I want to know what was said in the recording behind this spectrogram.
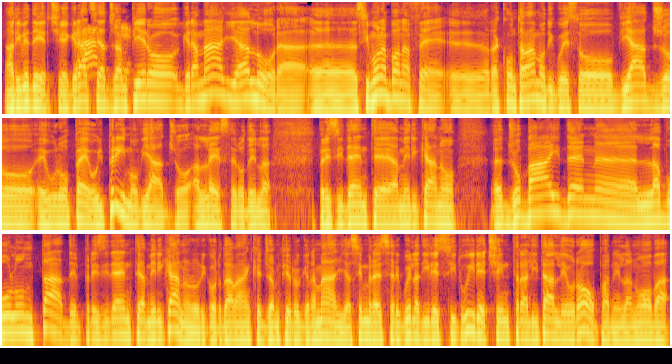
Arrivederci e grazie, grazie, a Giampiero Gramaglia. Allora, eh, Simona Bonafè, eh, raccontavamo di questo viaggio europeo, il primo viaggio all'estero del presidente americano eh, Joe Biden. Eh, la volontà del presidente americano, lo ricordava anche Giampiero Gramaglia, sembra essere quella di restituire centralità all'Europa nella nuova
